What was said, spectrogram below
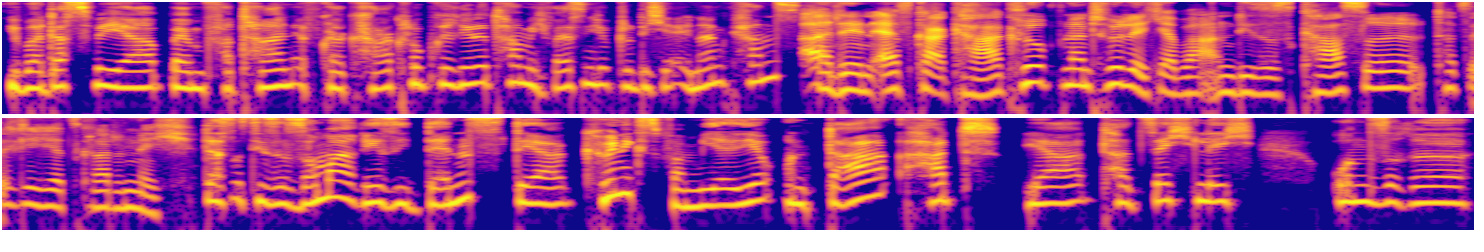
über das wir ja beim fatalen FKK-Club geredet haben, ich weiß nicht, ob du dich erinnern kannst. An ah, den FKK-Club natürlich, aber an dieses Castle tatsächlich jetzt gerade nicht. Das ist diese Sommerresidenz der Königsfamilie und da hat ja tatsächlich unsere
